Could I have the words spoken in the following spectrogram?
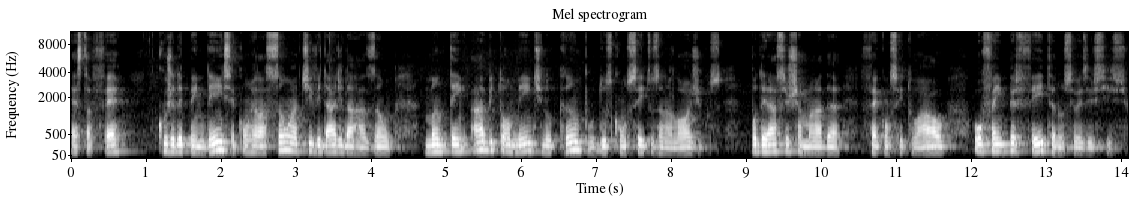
Esta fé, cuja dependência com relação à atividade da razão mantém habitualmente no campo dos conceitos analógicos, poderá ser chamada fé conceitual ou fé imperfeita no seu exercício.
